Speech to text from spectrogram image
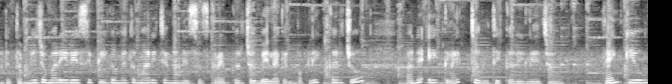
અને તમને જો મારી રેસીપી ગમે તો મારી ચેનલને સબસ્ક્રાઈબ કરજો બે લાઇકન પર ક્લિક કરજો અને એક લાઇક જરૂરથી કરી લેજો. Thank you.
